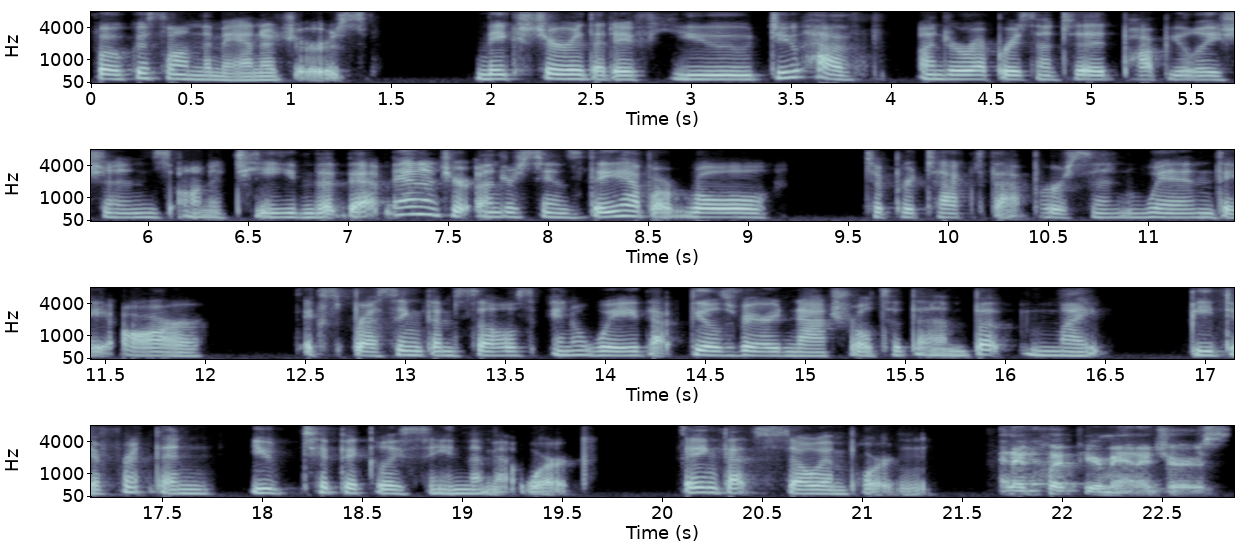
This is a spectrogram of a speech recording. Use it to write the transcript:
focus on the managers. Make sure that if you do have underrepresented populations on a team, that that manager understands they have a role to protect that person when they are expressing themselves in a way that feels very natural to them, but might be different than you've typically seen them at work. I think that's so important. And equip your managers.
